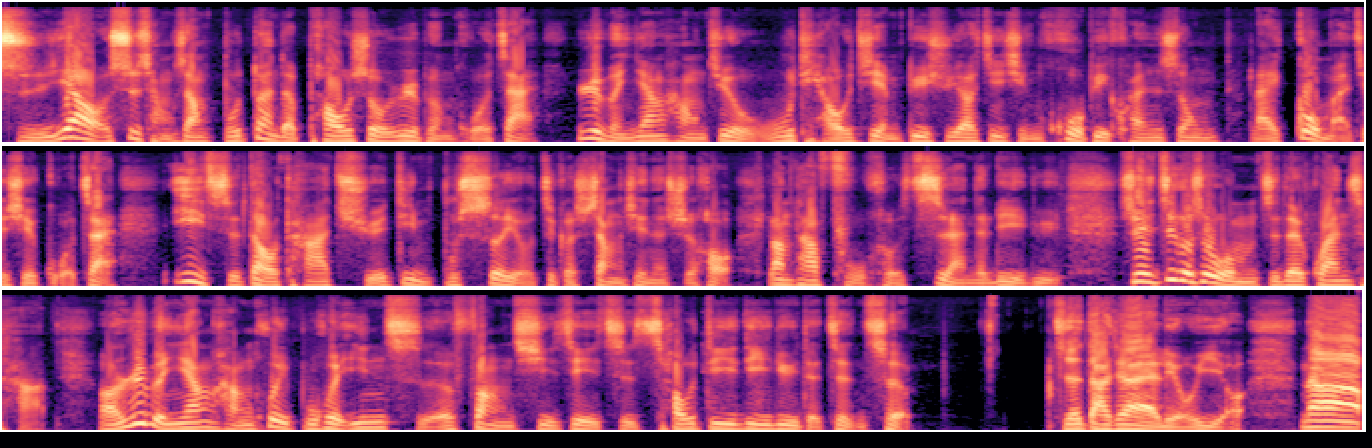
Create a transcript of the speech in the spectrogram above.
只要市场上不断的抛售日本国债，日本央行就有无条件必须要进行货币宽松来购买这些国债，一直到它决定不设有这个上限的时候，让它符合自然的利率。所以这个时候我们值得观察啊，日本央行会不会因此而放弃这一次超低利率的政策？值得大家来留意哦。那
